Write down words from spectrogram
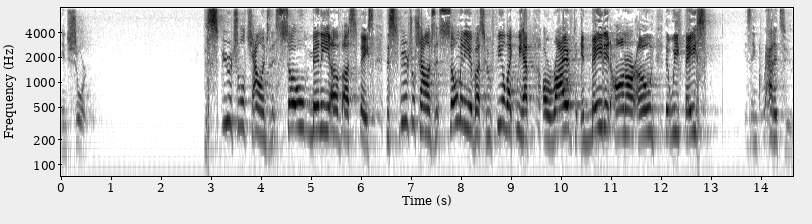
In short, the spiritual challenge that so many of us face, the spiritual challenge that so many of us who feel like we have arrived and made it on our own that we face is ingratitude,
